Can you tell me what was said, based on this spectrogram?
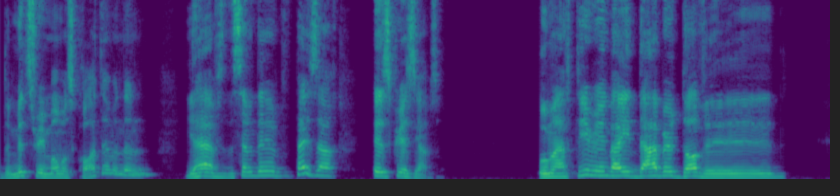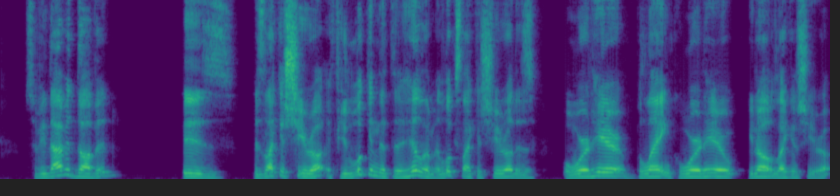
the Mitzrayim almost caught them, and then you have the seventh day of Pesach is Kriyas Yamsuf. Umaftirin Vayidaber David. So Vayidaber David is is like a shira. If you look into the Hillim, it looks like a shira. There's a word here, blank word here, you know, like a shira.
